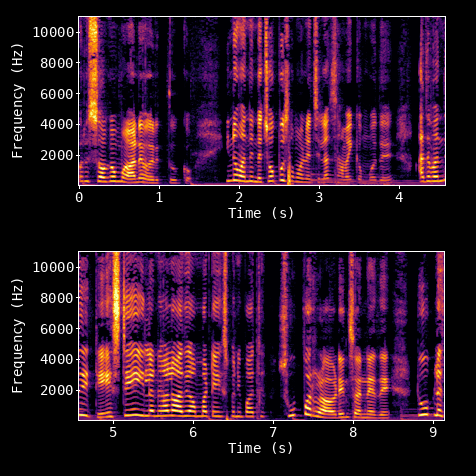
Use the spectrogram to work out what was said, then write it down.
ஒரு சுகமான ஒரு தூக்கம். இன்னும் வந்து இந்த சொப்பு சாமான் வச்சுலாம் சமைக்கும் போது அது வந்து டேஸ்ட்டே இல்லைனாலும் அது அம்மா டேஸ்ட் பண்ணி பார்த்து சூப்பர்ரா அப்படின்னு சொன்னது. டூ ப்ளஸ்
